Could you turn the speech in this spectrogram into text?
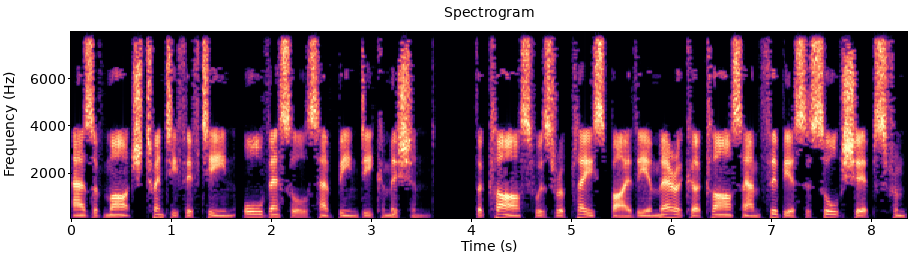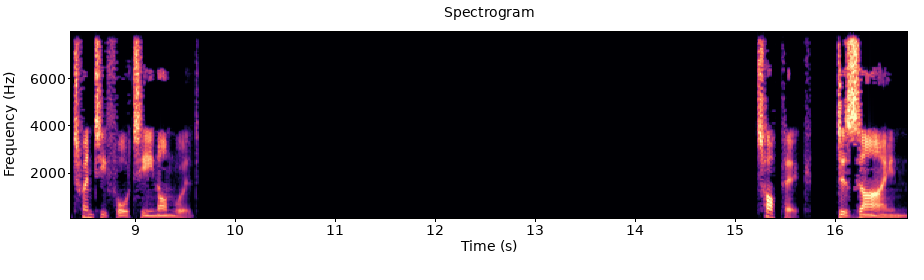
As of March 2015, all vessels have been decommissioned. The class was replaced by the America-class amphibious assault ships from 2014 onward. Design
